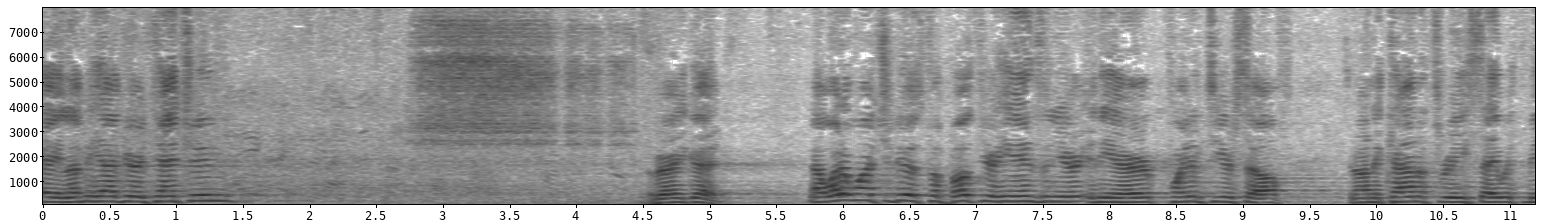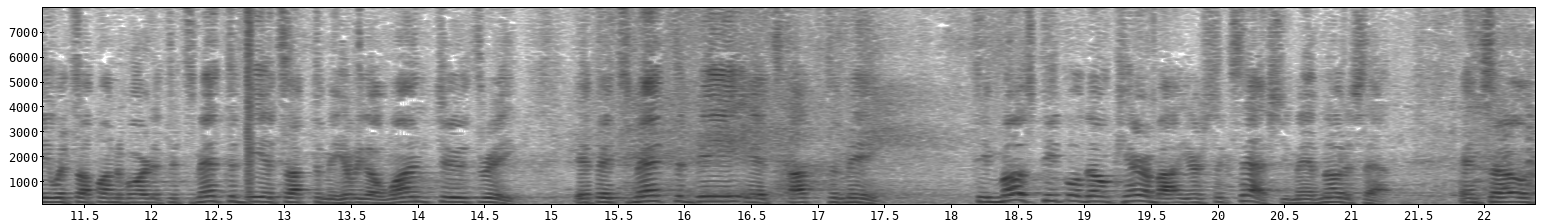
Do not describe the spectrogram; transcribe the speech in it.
Okay, let me have your attention. Very good. Now, what I want you to do is put both your hands in, your, in the air, point them to yourself, and on the count of three, say with me what's up on the board. If it's meant to be, it's up to me. Here we go. One, two, three. If it's meant to be, it's up to me. See, most people don't care about your success. You may have noticed that. And so,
